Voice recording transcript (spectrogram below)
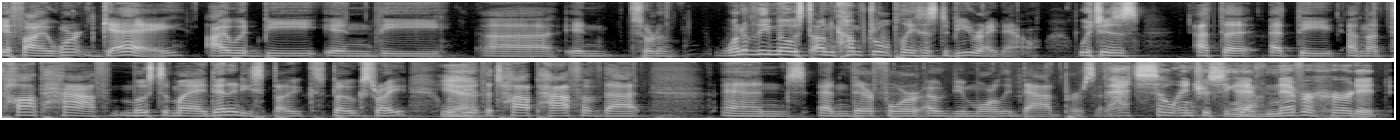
if I weren't gay, I would be in the uh, in sort of one of the most uncomfortable places to be right now, which is at the at the on the top half. Most of my identity spoke, spokes right would Yeah. be at the top half of that, and and therefore I would be a morally bad person. That's so interesting. Yeah. I've never heard it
